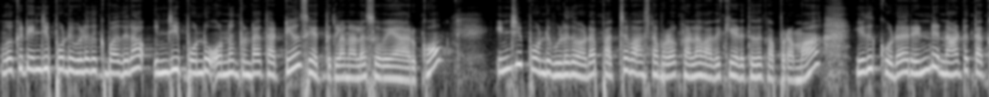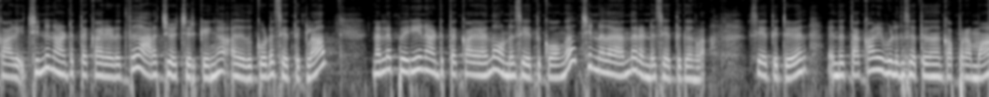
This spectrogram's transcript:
உங்கள்கிட்ட இஞ்சி பூண்டு விழுதுக்கு பதிலாக இஞ்சி பூண்டு ஒன்று குண்டாக தட்டியும் சேர்த்துக்கலாம். நல்லா சுவையாக இருக்கும். இஞ்சி பூண்டு விழுதோட பச்சை வாசனை பொருளுக்கு நல்லா வதக்கி எடுத்ததுக்கப்புறமா இது கூட ரெண்டு நாட்டு தக்காளி சின்ன நாட்டு தக்காளி எடுத்து அரைச்சி வச்சுருக்கீங்க. அது இது கூட சேர்த்துக்கலாம். நல்ல பெரிய நாட்டு தக்காளியாக இருந்தால் ஒன்று சேர்த்துக்கோங்க. சின்னதாக இருந்தால் ரெண்டு சேர்த்துக்கோங்களா சேர்த்துட்டு இந்த தக்காளி விழுது சேர்த்ததுக்கப்புறமா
